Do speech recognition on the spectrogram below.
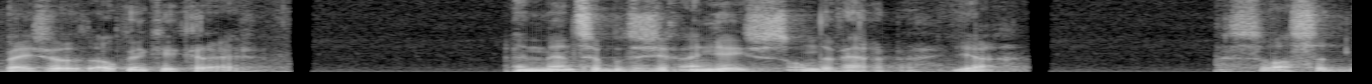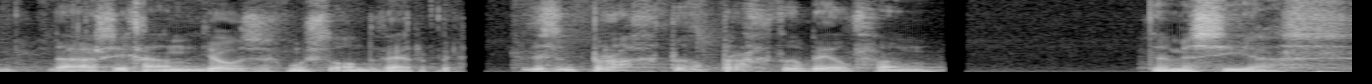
Wij zullen het ook een keer krijgen. En mensen moeten zich aan Jezus onderwerpen. Ja. Zoals ze daar zich aan Jozef moesten onderwerpen. Het is een prachtig, prachtig beeld van de Messias.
